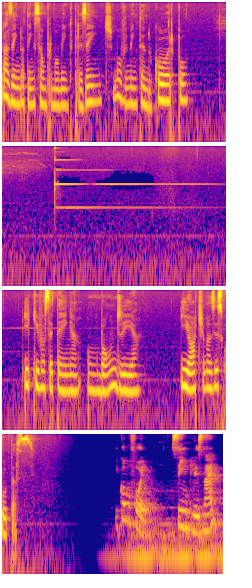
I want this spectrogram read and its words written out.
trazendo atenção para o momento presente, movimentando o corpo. E que você tenha um bom dia e ótimas escutas. E como foi? Simples, né?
